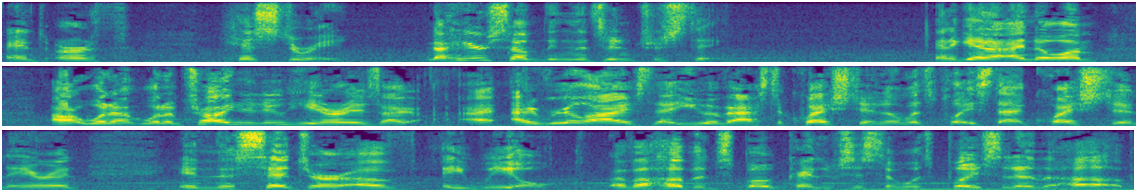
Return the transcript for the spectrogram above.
and Earth history. Now, here's something that's interesting. And again, I know I'm uh, what, I, what I'm trying to do here is I, I, I realize that you have asked a question, and let's place that question, Aaron, in the center of a wheel, of a hub and spoke kind of system. Let's place it in the hub.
